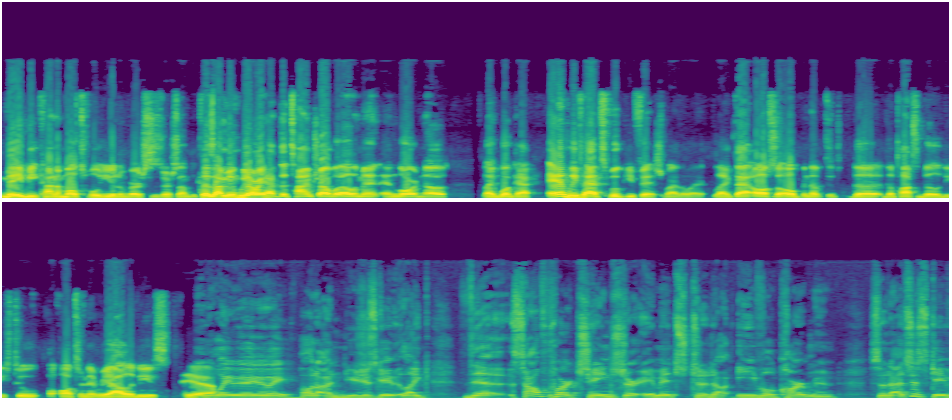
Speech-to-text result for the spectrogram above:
maybe kind of multiple universes or something. Because I mean, we already have the time travel element, and Lord knows like what guy. And we've had Spooky Fish, by the way. Like that also opened up the the, the possibilities to alternate realities. Yeah, Wait, wait, wait, wait. Hold on. You just gave like the South Park changed their image to the evil Cartman. So that just gave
